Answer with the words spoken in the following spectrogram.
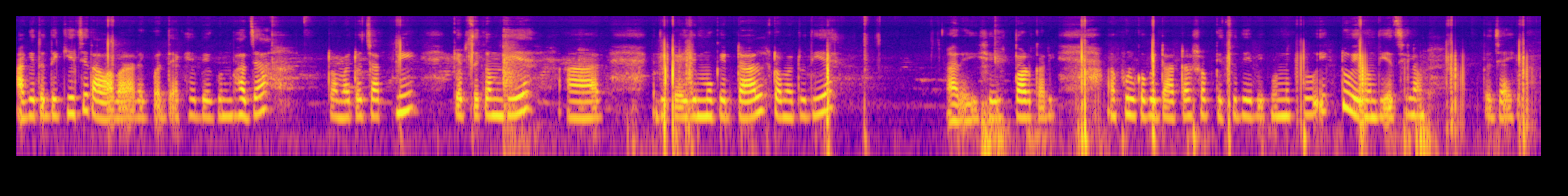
আগে তো দেখিয়েছি, তাও আবার আরেকবার দেখে বেগুন ভাজা, টমেটো চাটনি ক্যাপসিকাম দিয়ে, আর এদিকে এই যে মুগের ডাল, টমেটো দিয়ে আর এই সেই তরকারি, আর ফুলকপির ডাঁটা সব কিছু দিয়ে বেগুন একটু একটু বেগুন দিয়েছিলাম। তো যাই হোক।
